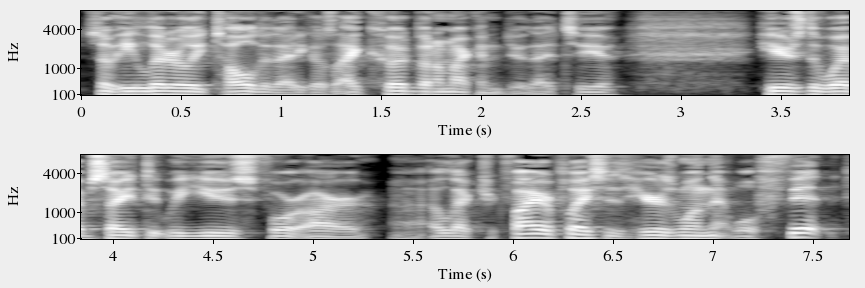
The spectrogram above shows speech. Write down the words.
So he literally told her that. He goes, I could, but I'm not going to do that to you. Here's the website that we use for our uh, electric fireplaces. Here's one that will fit.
